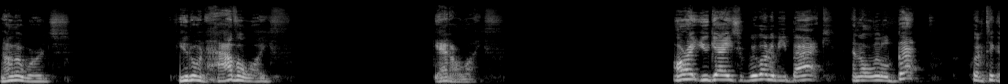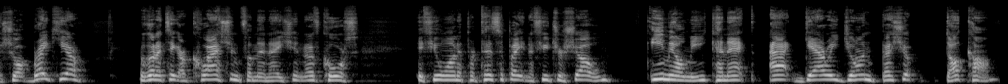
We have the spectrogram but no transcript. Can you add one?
In other words, if you don't have a life, get a life. All right, you guys, we're going to be back in a little bit. We're going to take a short break here. We're going to take our question from the nation. And of course, if you want to participate in a future show, email me, connect at garyjohnbishop.com.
